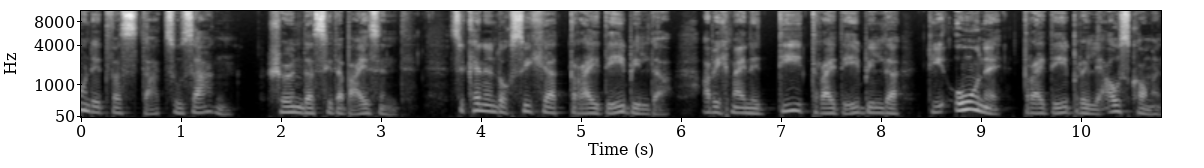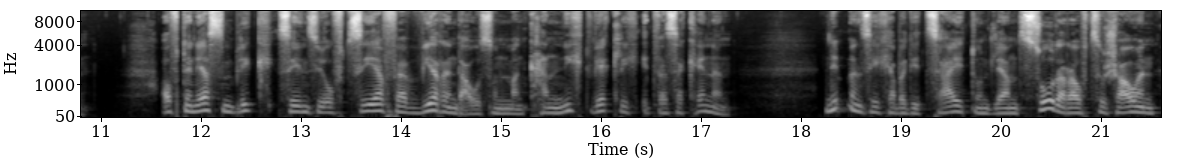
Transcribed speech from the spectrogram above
und etwas dazu sagen. Schön, dass Sie dabei sind. Sie kennen doch sicher 3D-Bilder, aber ich meine die 3D-Bilder, die ohne 3D-Brille auskommen. Auf den ersten Blick sehen sie oft sehr verwirrend aus und man kann nicht wirklich etwas erkennen. Nimmt man sich aber die Zeit und lernt so darauf zu schauen,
